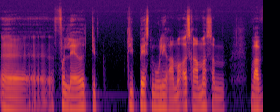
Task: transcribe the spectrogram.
øh, få lavet de, de bedst mulige rammer. Også rammer, som var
